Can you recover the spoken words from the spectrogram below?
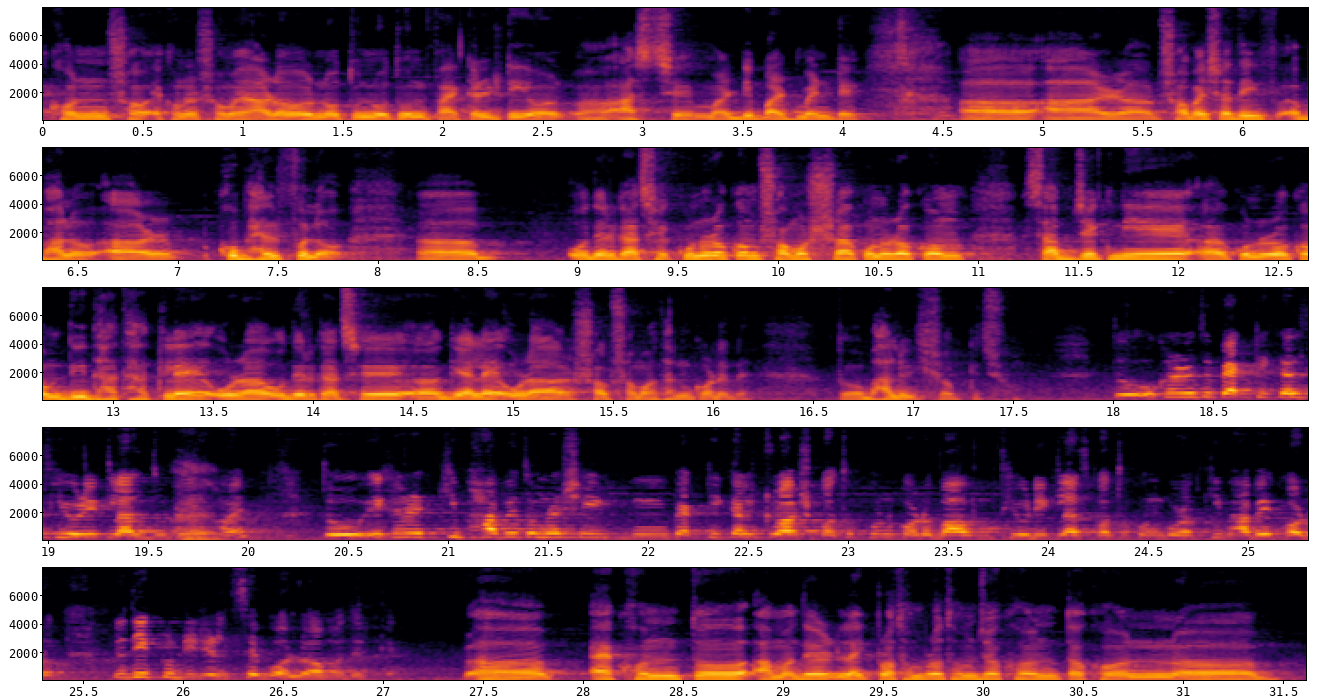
এখন এখনের সময় আরও নতুন নতুন ফ্যাকাল্টি আসছে ডিপার্টমেন্টে আর সবার সাথেই ভালো। আর খুব হেল্পফুলও ওদের কাছে কোনো রকম সমস্যা কোনো রকম সাবজেক্ট নিয়ে কোনো রকম দ্বিধা থাকলে ওরা ওদের কাছে গেলে ওরা সব সমাধান করে দেয়। তো ভালোই সব কিছু তো ওখানে তো প্র্যাকটিক্যাল থিওরি ক্লাস দুটোই হয়। তো এখানে কীভাবে তোমরা সেই প্র্যাকটিক্যাল ক্লাস কতক্ষণ করো বা থিওরি ক্লাস কতক্ষণ করো কীভাবে করো যদি একটু ডিটেলসে বলো আমাদেরকে। এখন তো আমাদের লাইক প্রথম প্রথম যখন তখন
